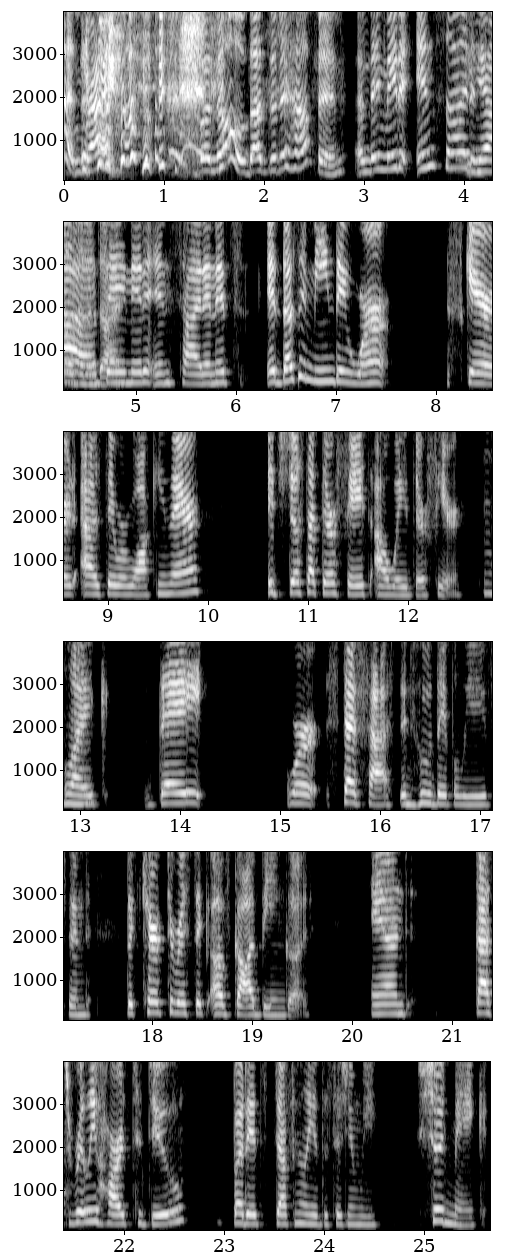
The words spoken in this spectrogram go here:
dead. Right. but no, that didn't happen. And they made it inside and yeah, still didn't die. They made it inside and it's it doesn't mean they weren't scared as they were walking there. It's just that their faith outweighed their fear. Mm-hmm. Like they were steadfast in who they believed and the characteristic of God being good. And that's really hard to do, but it's definitely a decision we should make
